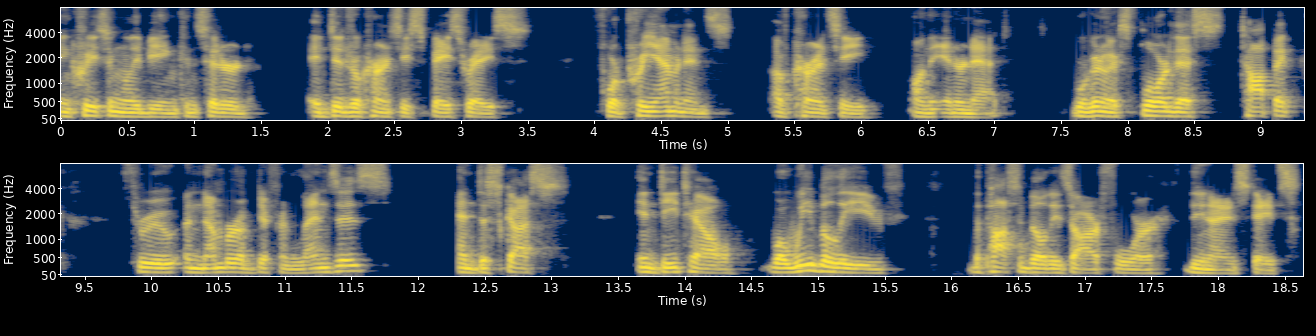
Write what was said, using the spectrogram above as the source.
increasingly being considered a digital currency space race for preeminence of currency on the internet. We're going to explore this topic through a number of different lenses and discuss in detail what we believe the possibilities are for the United States.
